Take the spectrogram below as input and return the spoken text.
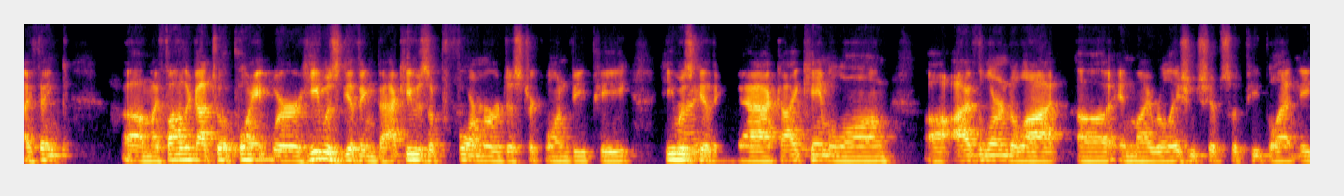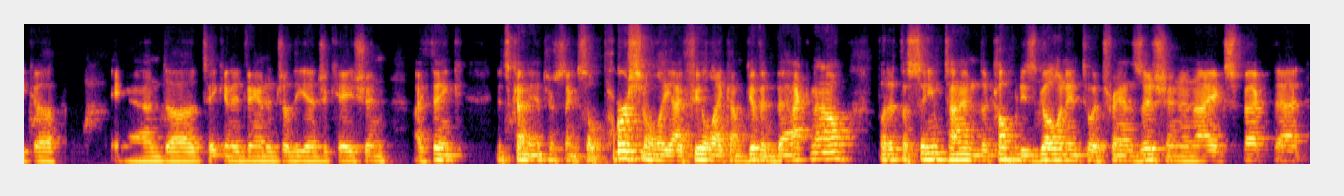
I think uh, my father got to a point where he was giving back. He was a former District One VP. He was right. giving back. I came along. Uh, I've learned a lot uh, in my relationships with people at NECA and uh, taken advantage of the education. I think it's kind of interesting. So personally, I feel like I'm giving back now, but at the same time, the company's going into a transition, and I expect that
